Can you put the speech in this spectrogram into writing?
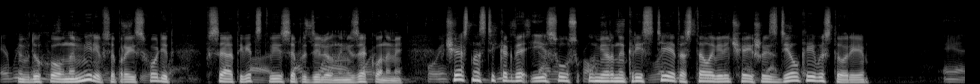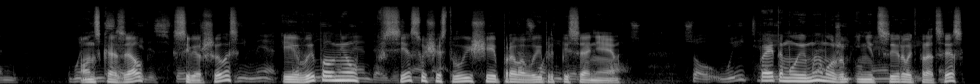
В духовном мире все происходит в соответствии с определенными законами. В частности, когда Иисус умер на кресте, это стало величайшей сделкой в истории. Он сказал, совершилось, и выполнил все существующие правовые предписания. Поэтому и мы можем инициировать процесс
